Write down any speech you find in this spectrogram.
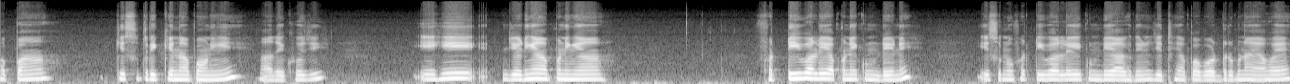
ਆਪਾਂ ਕਿਸ ਤਰੀਕੇ ਨਾਲ ਪਾਉਣੀ ਹੈ ਆ ਦੇਖੋ ਜੀ। ਇਹ ਜਿਹੜੀਆਂ ਆਪਣੀਆਂ ਫੱਟੀ ਵਾਲੇ ਆਪਣੇ ਕੁੰਡੇ ਨੇ ਇਸ ਨੂੰ ਫੱਟੀ ਵਾਲੇ ਕੁੰਡੇ ਆਖਦੇ ਨੇ ਜਿੱਥੇ ਆਪਾਂ ਬਾਰਡਰ ਬਣਾਇਆ ਹੋਇਆ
